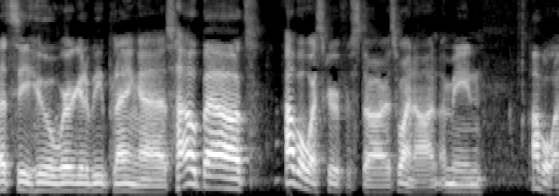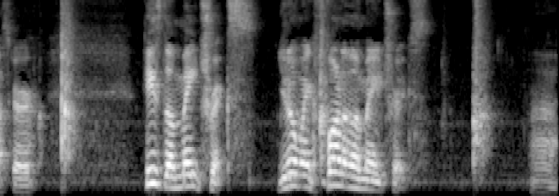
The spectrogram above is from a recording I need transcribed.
let's see who we're gonna be playing as. How about how about Wesker for stars? Why not? I mean, how about Wesker. He's the Matrix. You don't make fun of the Matrix. Uh,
